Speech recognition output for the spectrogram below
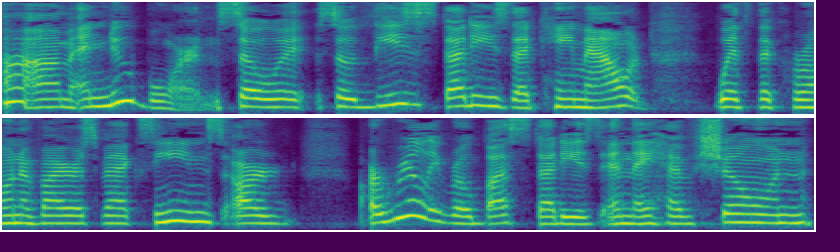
um, and newborns. So, so these studies that came out with the coronavirus vaccines are are really robust studies, and they have shown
